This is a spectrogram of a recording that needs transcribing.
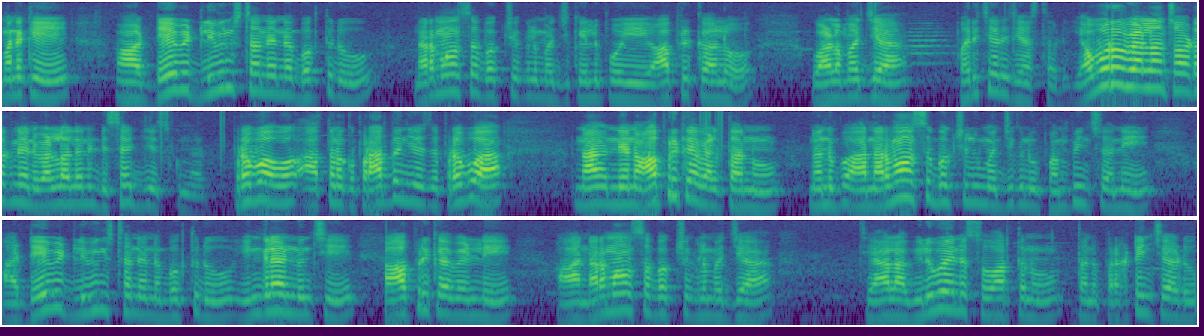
మనకి డేవిడ్ లివింగ్స్టన్ అనే భక్తుడు నర్మాంస భక్షకుల మధ్యకి వెళ్ళిపోయి ఆఫ్రికాలో వాళ్ళ మధ్య పరిచయం చేస్తాడు. ఎవరు వెళ్ళని చోటకు నేను వెళ్ళాలని డిసైడ్ చేసుకున్నాడు. ప్రభు అతను ఒక ప్రార్థన చేస్తే ప్రభు నా నేను ఆఫ్రికా వెళ్తాను నన్ను ఆ నర్మాంస భక్షులకు మధ్యకి నువ్వు పంపించు అని ఆ డేవిడ్ లివింగ్స్టన్ అనే భక్తుడు ఇంగ్లాండ్ నుంచి ఆఫ్రికా వెళ్ళి ఆ నర్మాంస భక్షకుల మధ్య చాలా విలువైన సువార్తను తను ప్రకటించాడు.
